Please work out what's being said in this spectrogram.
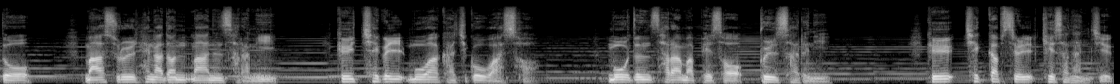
또 마술을 행하던 많은 사람이 그 책을 모아 가지고 와서 모든 사람 앞에서 불사르니 그 책값을 계산한즉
